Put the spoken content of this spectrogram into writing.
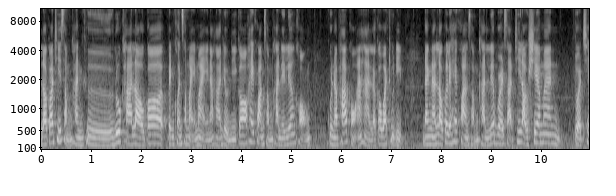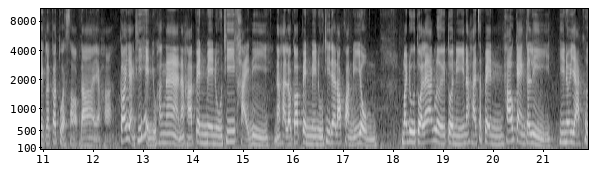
แล้วก็ที่สำคัญคือลูกค้าเราก็เป็นคนสมัยใหม่นะคะ เดี๋ยวนี้ก็ให้ความสำคัญในเรื่องของคุณภาพของอาหารแล้วก็วัตถุดิบ ดังนั้นเราก็เลยให้ความสำคัญเลือกบริษัทที่เราเชื่อมั่น ตรวจเช็คแล้วก็ตรวจสอบได้อะค่ะก็อย่างที่เห็นอยู่ข้างหน้านะคะ เป็นเมนูที่ขายดีนะคะ แล้วก็เป็นเมนูที่ได้รับความนิยม มาดูตัวแรกเลยตัวนี้นะคะ จะเป็นข้าวแกงกะหรี่ฮิโนยะเคอ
